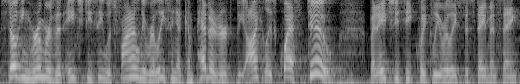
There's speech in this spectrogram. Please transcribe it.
stoking rumors that HTC was finally releasing a competitor to the Oculus Quest 2. But HTC quickly released a statement saying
